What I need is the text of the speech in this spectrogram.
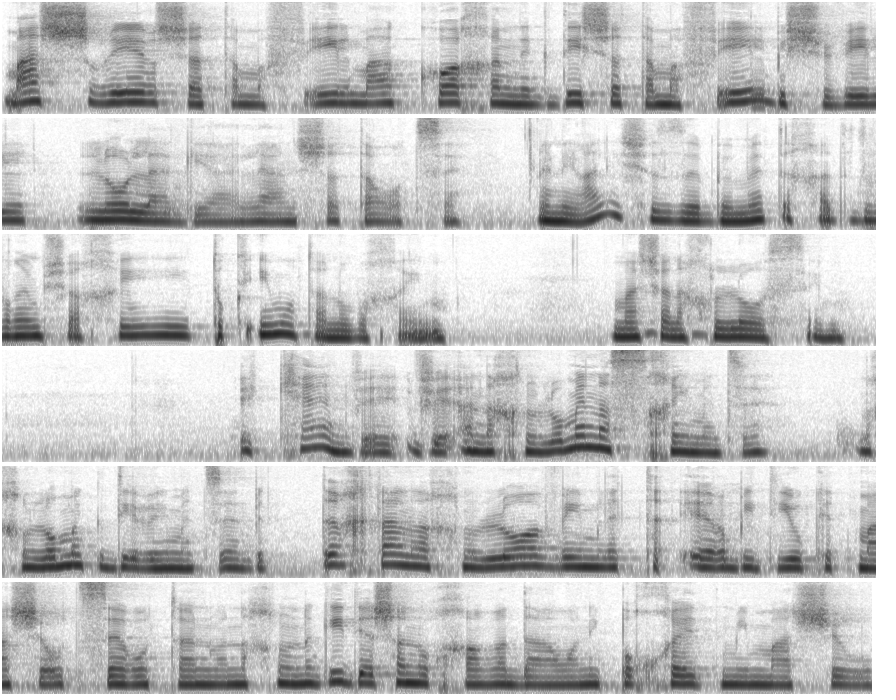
מה השריר שאתה מפעיל, מה הכוח הנגדי שאתה מפעיל בשביל לא להגיע לאן שאתה רוצה. נראה לי שזה באמת אחד הדברים שהכי תוקעים אותנו בחיים. מה שאנחנו לא עושים. כן, ו- ואנחנו לא מנסחים את זה, אנחנו לא מגדירים את זה. בדרך כלל אנחנו לא אוהבים לתאר בדיוק את מה שעוצר אותנו. אנחנו נגיד, יש לנו חרדה, או אני פוחד ממשהו.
